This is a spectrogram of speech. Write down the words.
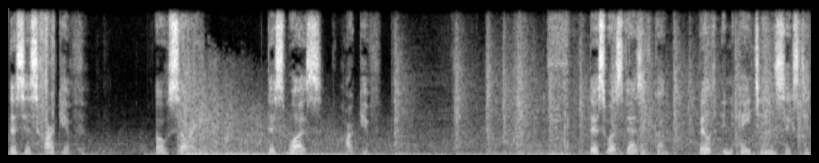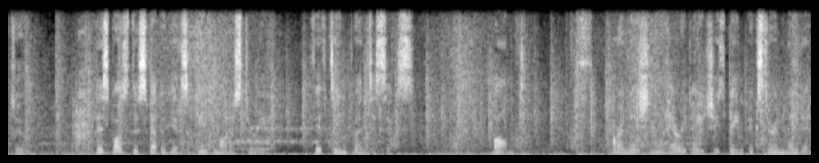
This is Kharkiv. Oh, sorry. This was Kharkiv. This was Vyazivka, built in 1862. This was the Sviatohirsk Cave Monastery, 1526. Bombed. Our national heritage is being exterminated.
